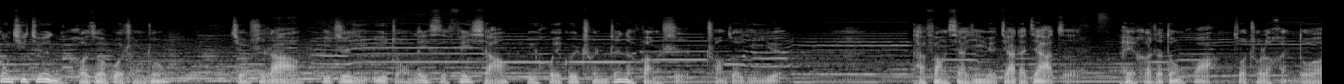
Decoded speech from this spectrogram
宫崎骏合作过程中，久石让一直以一种类似飞翔与回归纯真的方式创作音乐。他放下音乐家的架子，配合着动画，做出了很多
